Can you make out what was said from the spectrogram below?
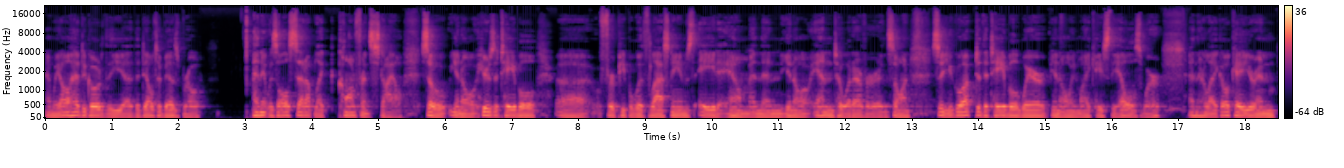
and we all had to go to the the Delta Bessborough and it was all set up like conference style. So, you know, here's a table uh, for people with last names A to M and then, you know, N to whatever and so on. So you go up to the table where, you know, in my case, the L's were, and they're like, okay, you're in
